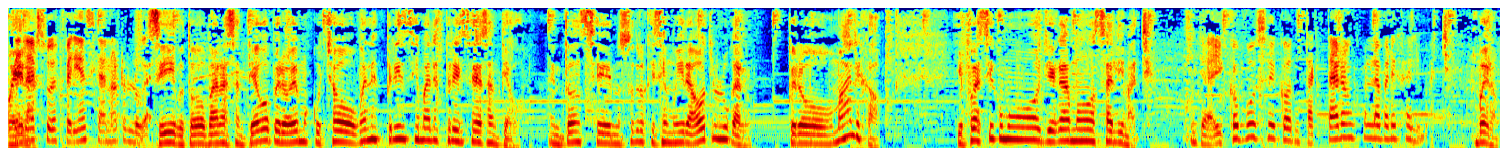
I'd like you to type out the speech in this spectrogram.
tener su experiencia en otros lugares. Sí, pues todos van a Santiago, pero hemos escuchado buena experiencia y mala experiencia de Santiago. Entonces nosotros quisimos ir a otro lugar, pero más alejado. Y fue así como llegamos a Limache. Ya, ¿y cómo se contactaron con la pareja de Limache? Bueno,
